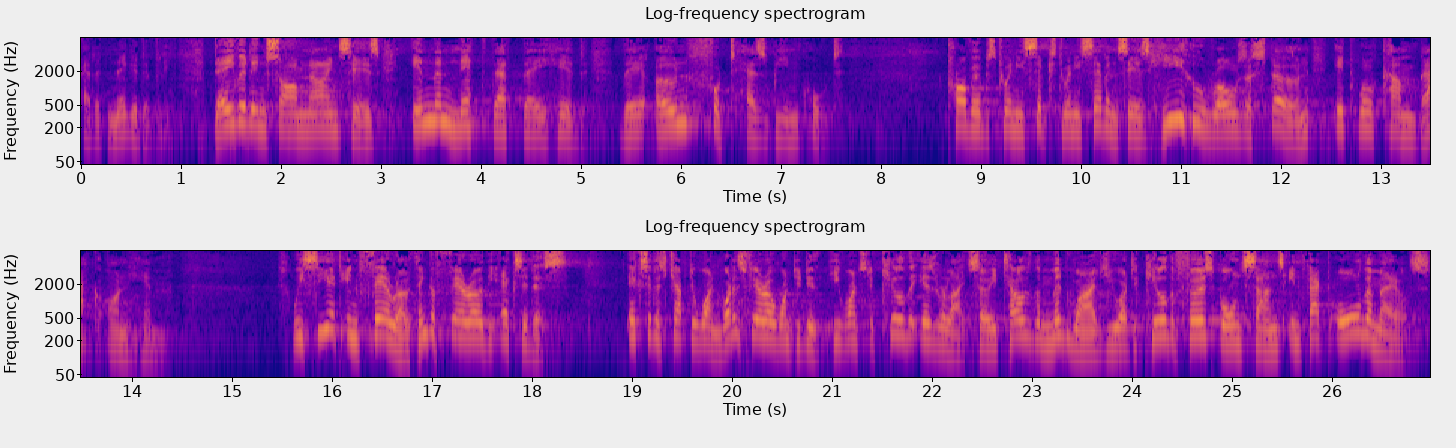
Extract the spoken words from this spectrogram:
at it negatively. David in Psalm 9 says, in the net that they hid, their own foot has been caught. Proverbs 26, 27 says, he who rolls a stone, it will come back on him. We see it in Pharaoh. Think of Pharaoh, the Exodus. Exodus chapter 1. What does Pharaoh want to do? He wants to kill the Israelites. So he tells the midwives, you are to kill the firstborn sons, in fact all the males,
